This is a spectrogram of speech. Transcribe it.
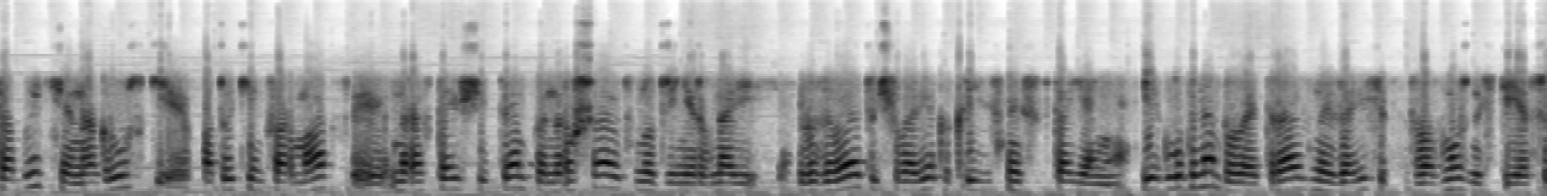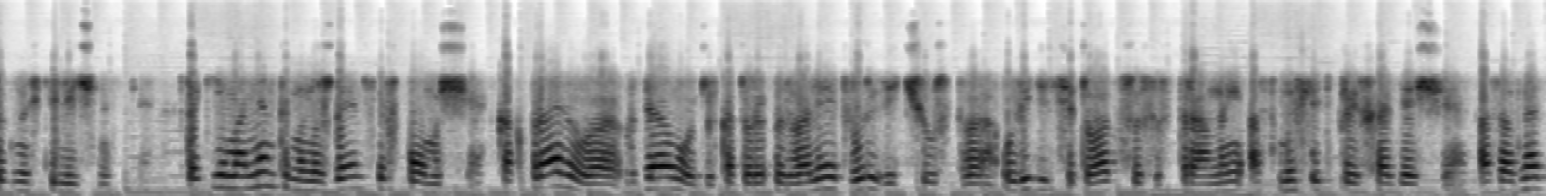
события, нагрузки, потоки информации, нарастающие темпы нарушают внутреннее равновесие и вызывают у человека кризисные состояния. Их глубина бывает разной, зависит от возможностей и особенностей личности. Такие моменты мы нуждаемся в помощи. Как правило, в диалоге, который позволяет выразить чувства, увидеть ситуацию со стороны, осмыслить происходящее, осознать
